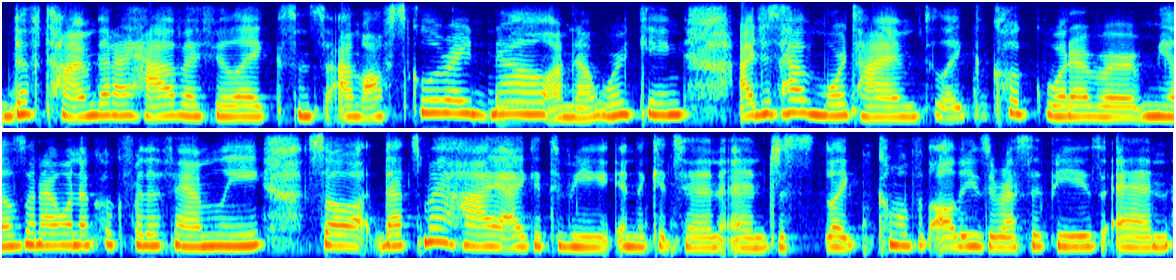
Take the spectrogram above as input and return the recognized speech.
the time that I have, I feel like since I'm off school right now, I'm not working, I just have more time to like cook whatever meals that I want to cook for the family. So that's my high. I get to be in the kitchen and just like come up with all these recipes. And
